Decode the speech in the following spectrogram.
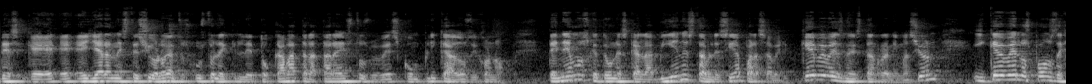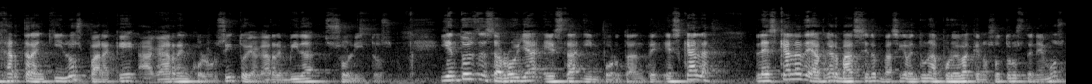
Que e, ella era anestesióloga, entonces justo le, le tocaba tratar a estos bebés complicados, dijo, no, tenemos que tener una escala bien establecida para saber qué bebés necesitan reanimación y qué bebés los podemos dejar tranquilos para que agarren colorcito y agarren vida solitos. Y entonces desarrolla esta importante escala. La escala de Apgar va a ser básicamente una prueba que nosotros tenemos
